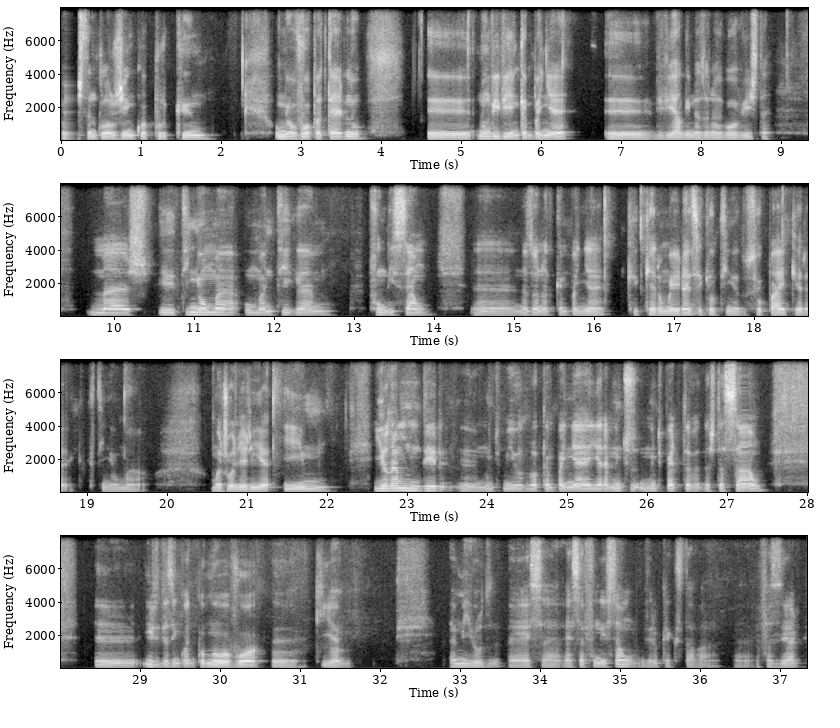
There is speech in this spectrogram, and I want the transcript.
bastante longínqua porque o meu avô paterno eh, não vivia em Campanhã, eh, vivia ali na zona da Boa Vista, mas eh, tinha uma, uma antiga fundição uh, na zona de Campanhã, que, que, era uma herança que ele tinha do seu pai, que, era, que tinha uma, uma joalharia, e, e eu lembro-me de ir uh, muito miúdo a Campanhã, e era muito, muito perto da, da estação, ir de vez em quando com o meu avô, que ia a miúdo a essa, a essa fundição, ver o que é que se estava a fazer,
